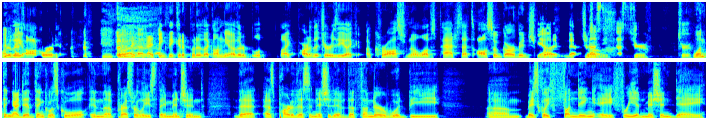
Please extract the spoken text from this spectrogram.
really awkward. So I, I think they could have put it like on the other like part of the jersey, like across from the Love's patch. That's also garbage, Yeah. but that's just That's that's true. True. One thing I did think was cool in the press release, they mentioned that as part of this initiative, the Thunder would be um, basically funding a free admission day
